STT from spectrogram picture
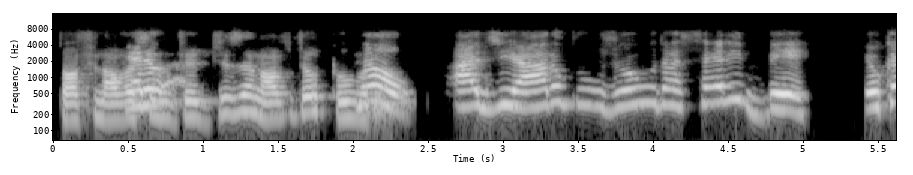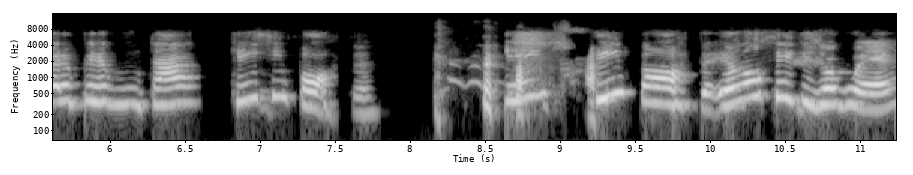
Então a final vai Era- ser no dia 19 de outubro. né? Não, adiaram para o jogo da Série B. Eu quero perguntar quem se importa. Quem se importa? Eu não sei que jogo é.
